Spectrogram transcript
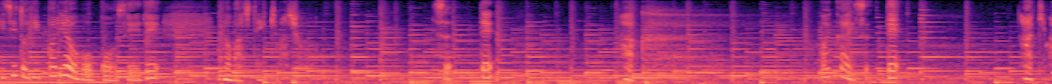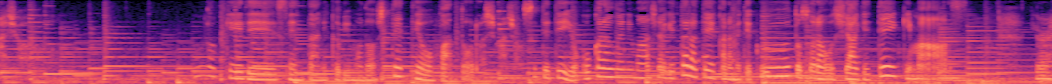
肘と引っ張り合う方向性で伸ばしていきましょう吸って吐くもう一回吸って吐きましょう OK です。センターに首戻して手をファッと下ろしましょう。吸って手横から上に回し上げたら手絡めてぐーっと空を押し上げていきます。Your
